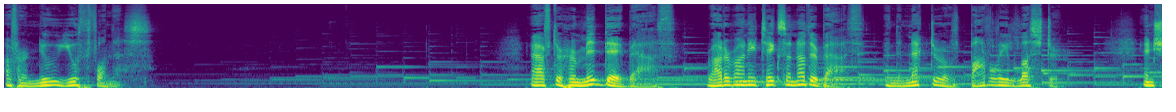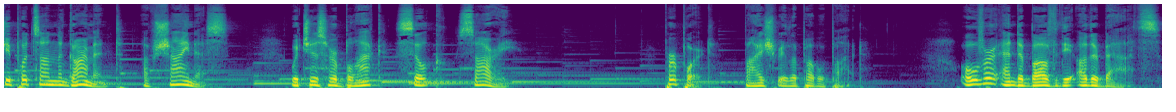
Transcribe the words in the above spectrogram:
of her new youthfulness. After her midday bath, Radharani takes another bath in the nectar of bodily luster and she puts on the garment of shyness, which is her black silk sari. Purport by Srila Prabhupada. Over and above the other baths,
